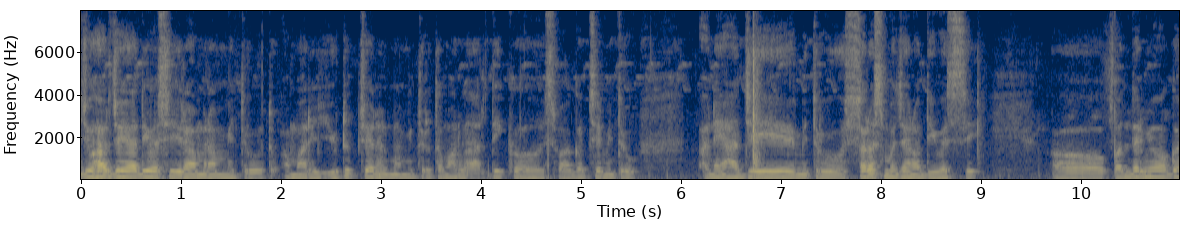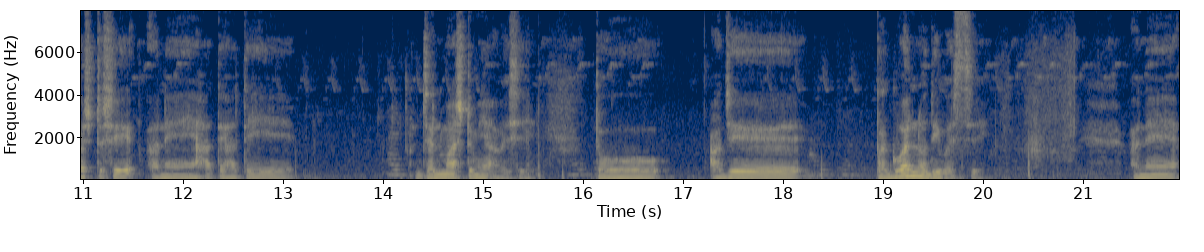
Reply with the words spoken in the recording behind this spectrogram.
જોહાર, જય આદિવાસી, રામ રામ મિત્રો. તો અમારી યુટ્યુબ ચેનલમાં મિત્રો તમારું હાર્દિક સ્વાગત છે મિત્રો. અને આજે મિત્રો સરસ મજાનો દિવસ છે. પંદરમી ઓગસ્ટ છે અને હાથે હાથે જન્માષ્ટમી આવે છે. તો આજે ભગવાનનો દિવસ છે. અને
